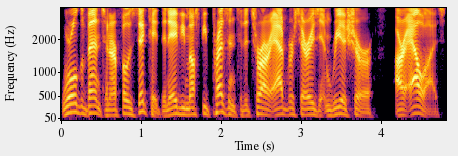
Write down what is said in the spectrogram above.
World events and our foes dictate the Navy must be present to deter our adversaries and reassure our allies.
